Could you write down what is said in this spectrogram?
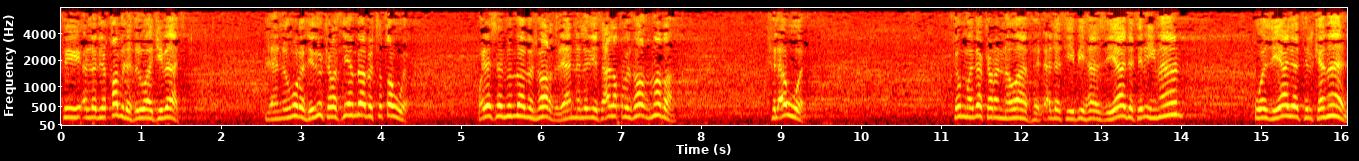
في الذي قبله في الواجبات. لأن الأمور التي ذكرت هي من باب التطوع وليس من باب الفرض لأن الذي يتعلق بالفرض مضى في الأول. ثم ذكر النوافل التي بها زيادة الإيمان وزيادة الكمال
